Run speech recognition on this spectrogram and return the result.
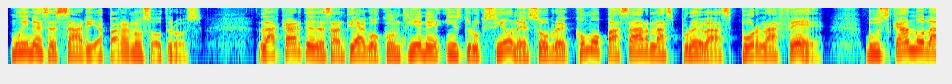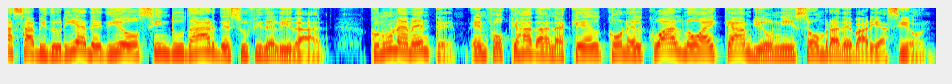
muy necesaria para nosotros. La carta de Santiago contiene instrucciones sobre cómo pasar las pruebas por la fe, buscando la sabiduría de Dios sin dudar de su fidelidad, con una mente enfocada en aquel con el cual no hay cambio ni sombra de variación.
